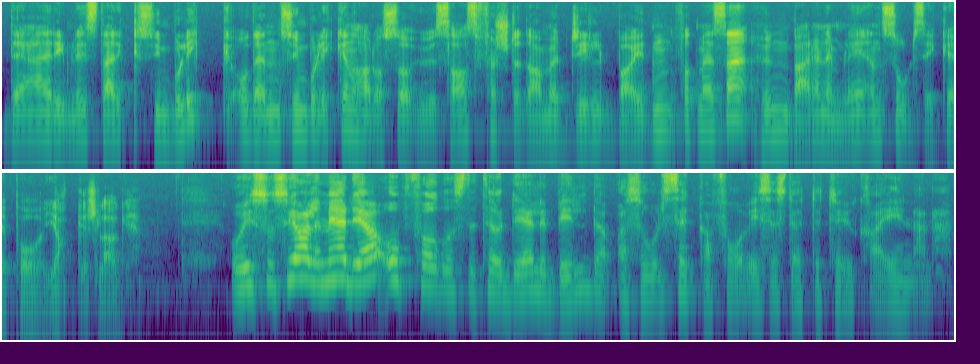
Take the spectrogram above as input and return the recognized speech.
Det er rimelig sterk symbolikk, og den symbolikken har også USAs førstedame Jill Biden fått med seg. Hun bærer nemlig en solsikke på jakkeslaget. Og I sosiale medier oppfordres det til å dele bilder av solsikker for å vise støtte til ukrainerne.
